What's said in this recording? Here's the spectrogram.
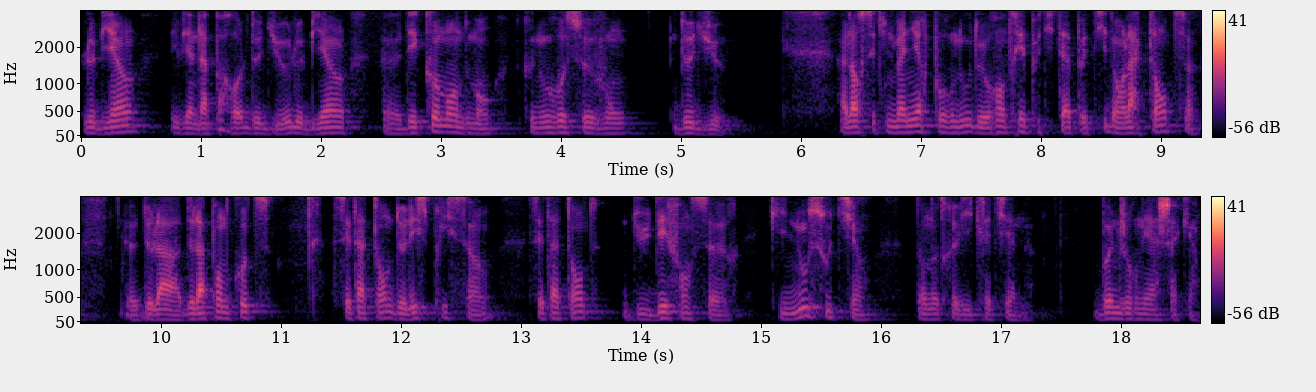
Le bien eh bien, de la parole de Dieu, le bien euh, des commandements que nous recevons de Dieu. Alors c'est une manière pour nous de rentrer petit à petit dans l'attente euh, de la, de la Pentecôte, cette attente de l'Esprit Saint, cette attente du défenseur qui nous soutient dans notre vie chrétienne. Bonne journée à chacun.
